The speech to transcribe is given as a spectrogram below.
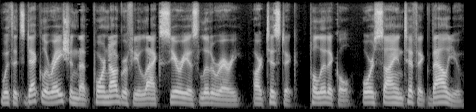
with its declaration that pornography lacks serious literary, artistic, political, or scientific value.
